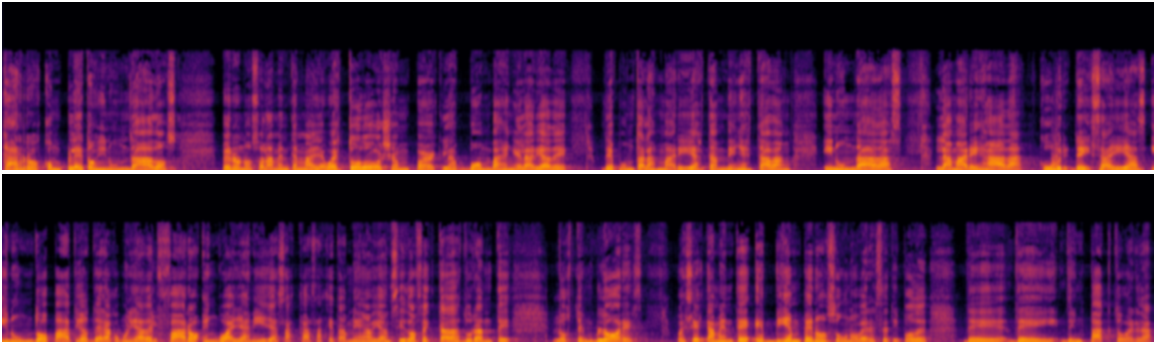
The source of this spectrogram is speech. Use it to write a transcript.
carros completos inundados, pero no solamente en Mayagüez, todo Ocean Park, las bombas en el área de, Punta Las Marías también estaban inundadas. La marejada de Isaías inundó patios de la comunidad del Faro en Guayanilla, esas casas que también habían sido afectadas durante los temblores. Pues ciertamente es bien penoso uno ver ese tipo de, de impacto, ¿verdad?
